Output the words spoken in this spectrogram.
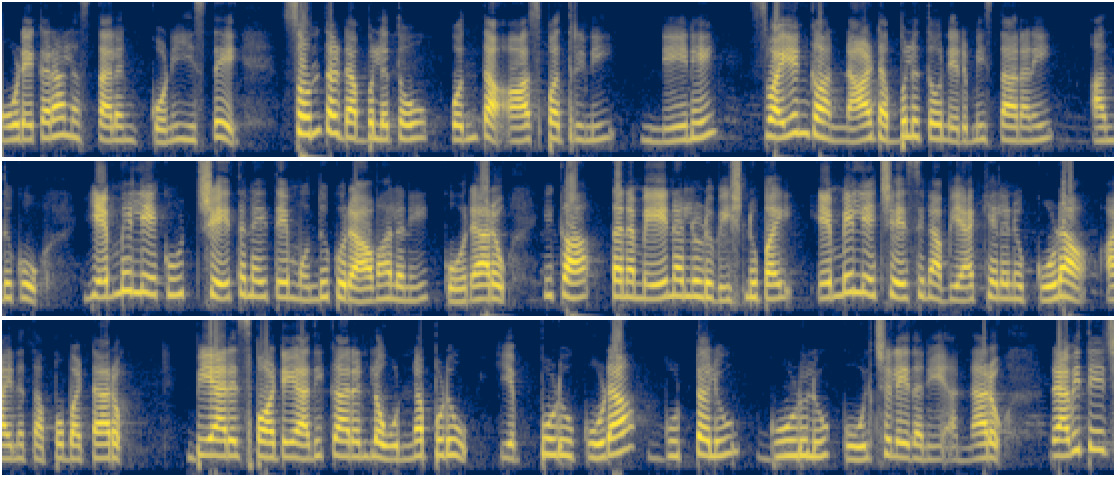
మూడెకరాల స్థలం కొని ఇస్తే సొంత డబ్బులతో కొంత ఆసుపత్రిని నేనే స్వయంగా నా డబ్బులతో నిర్మిస్తానని అందుకు ఎమ్మెల్యేకు చేతనైతే ముందుకు రావాలని కోరారు. ఇక తన మేనల్లుడు విష్ణుపై ఎమ్మెల్యే చేసిన వ్యాఖ్యలను కూడా ఆయన తప్పుబట్టారు. బీఆర్ఎస్ పార్టీ అధికారంలో ఉన్నప్పుడు ఎప్పుడూ కూడా గుట్టలు గూడులు కూల్చలేదని అన్నారు. రవితేజ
